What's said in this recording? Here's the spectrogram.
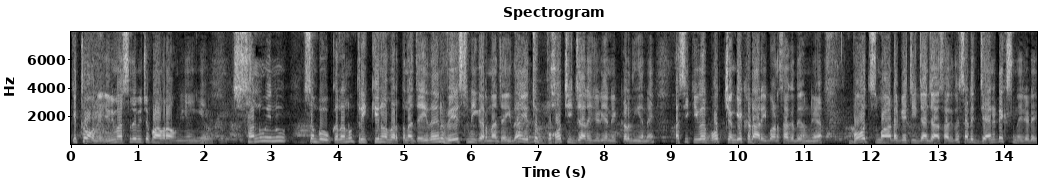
ਕਿੱਥੋਂ ਆਉਂਦੀਆਂ? ਯੂਨੀਵਰਸ ਦੇ ਵਿੱਚੋਂ ਪਾਵਰਾਂ ਆਉਂਦੀਆਂ ਹੈਗੀਆਂ। ਸਾਨੂੰ ਇਹਨੂੰ ਸੰਭੋਗ ਕਰਨ ਨੂੰ ਤਰੀਕੇ ਨਾਲ ਵਰਤਣਾ ਚਾਹੀਦਾ ਇਹਨੂੰ ਵੇਸਟ ਨਹੀਂ ਕਰਨਾ ਚਾਹੀਦਾ। ਇਹ ਤੋਂ ਬਹੁਤ ਚੀਜ਼ਾਂ ਨੇ ਜਿਹੜੀਆਂ ਨਿਕਲਦੀਆਂ ਨੇ। ਅਸੀਂ ਕਈ ਵਾਰ ਬਹੁਤ ਚੰਗੇ ਖਿਡਾਰੀ ਬਣ ਸਕਦੇ ਹੁੰਨੇ ਆ ਬਹੁਤ ਸਮਾਰਟ ਅੱਗੇ ਚੀਜ਼ਾਂ ਜਾ ਸਕਦੇ ਸਾਡੇ ਜੈਨੇਟਿਕਸ ਨੇ ਜਿਹੜੇ।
